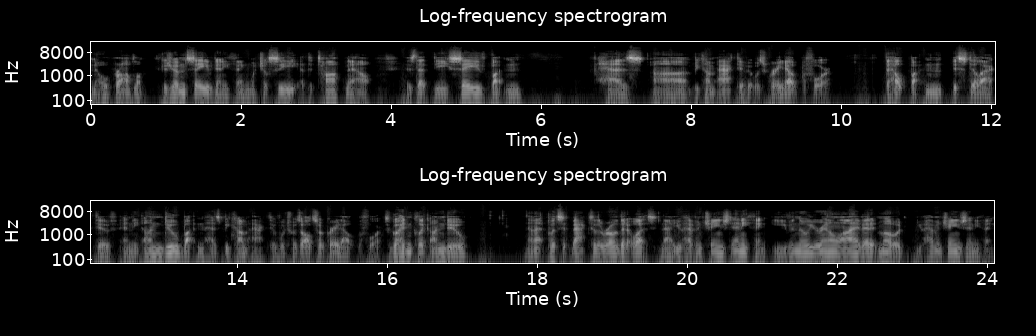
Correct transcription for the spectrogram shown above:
No problem. Because you haven't saved anything. What you'll see at the top now is that the save button has uh, become active. It was grayed out before. The help button is still active, and the undo button has become active, which was also grayed out before. So go ahead and click undo. Now that puts it back to the road that it was. Now you haven't changed anything. Even though you're in a live edit mode, you haven't changed anything.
